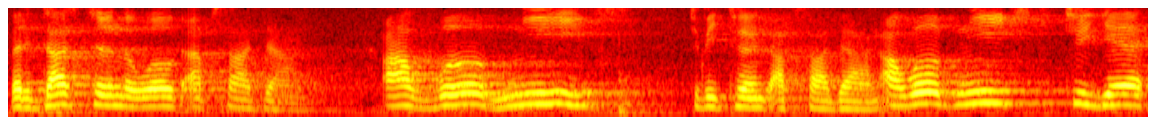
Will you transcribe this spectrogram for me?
That it does turn the world upside down. Our world needs to be turned upside down. Our world needs to hear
